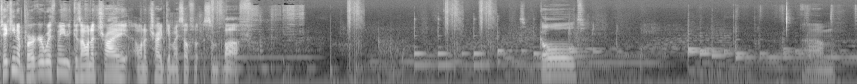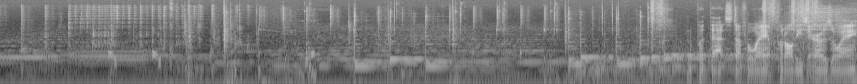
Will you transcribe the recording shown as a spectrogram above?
Taking a burger with me because I want to try. I want to try to give myself some buff. Some gold. Um. put that stuff away. Put all these arrows away.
